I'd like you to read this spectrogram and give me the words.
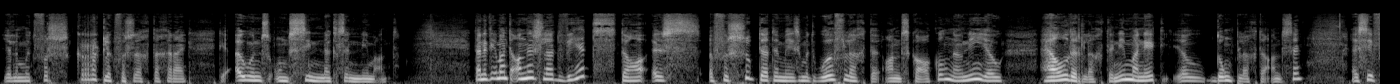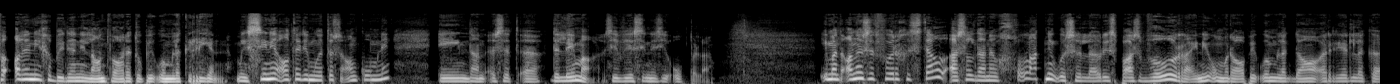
julle moet verskriklik versigtig ry. Die ouens ons sien niks en niemand. Dan het iemand anders laat weet, daar is 'n versoek dat 'n mens met hoofligte aanskakel, nou nie jou helder ligte nie, maar net jou dompligte aansit. Hy sê veral in die gebiede in die land waar dit op die oomblik reën. Mens sien nie altyd die motors aankom nie en dan is dit 'n dilemma as jy weer sien as jy op hulle. Iemand anders het voorgestel as hulle dan nou glad nie oor sy Lauries pas wil ry nie omdat daar op die oomblik daar 'n redelike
